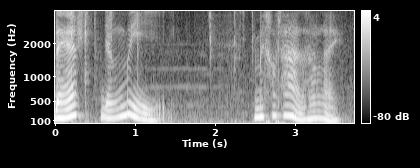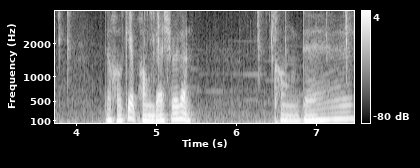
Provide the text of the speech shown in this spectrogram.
แดชยังไม่ ยังไม่เข้าท่าเท่าไหร่ เดี๋ยวขอเก็บของแดชไว้ก่อน ของแดช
